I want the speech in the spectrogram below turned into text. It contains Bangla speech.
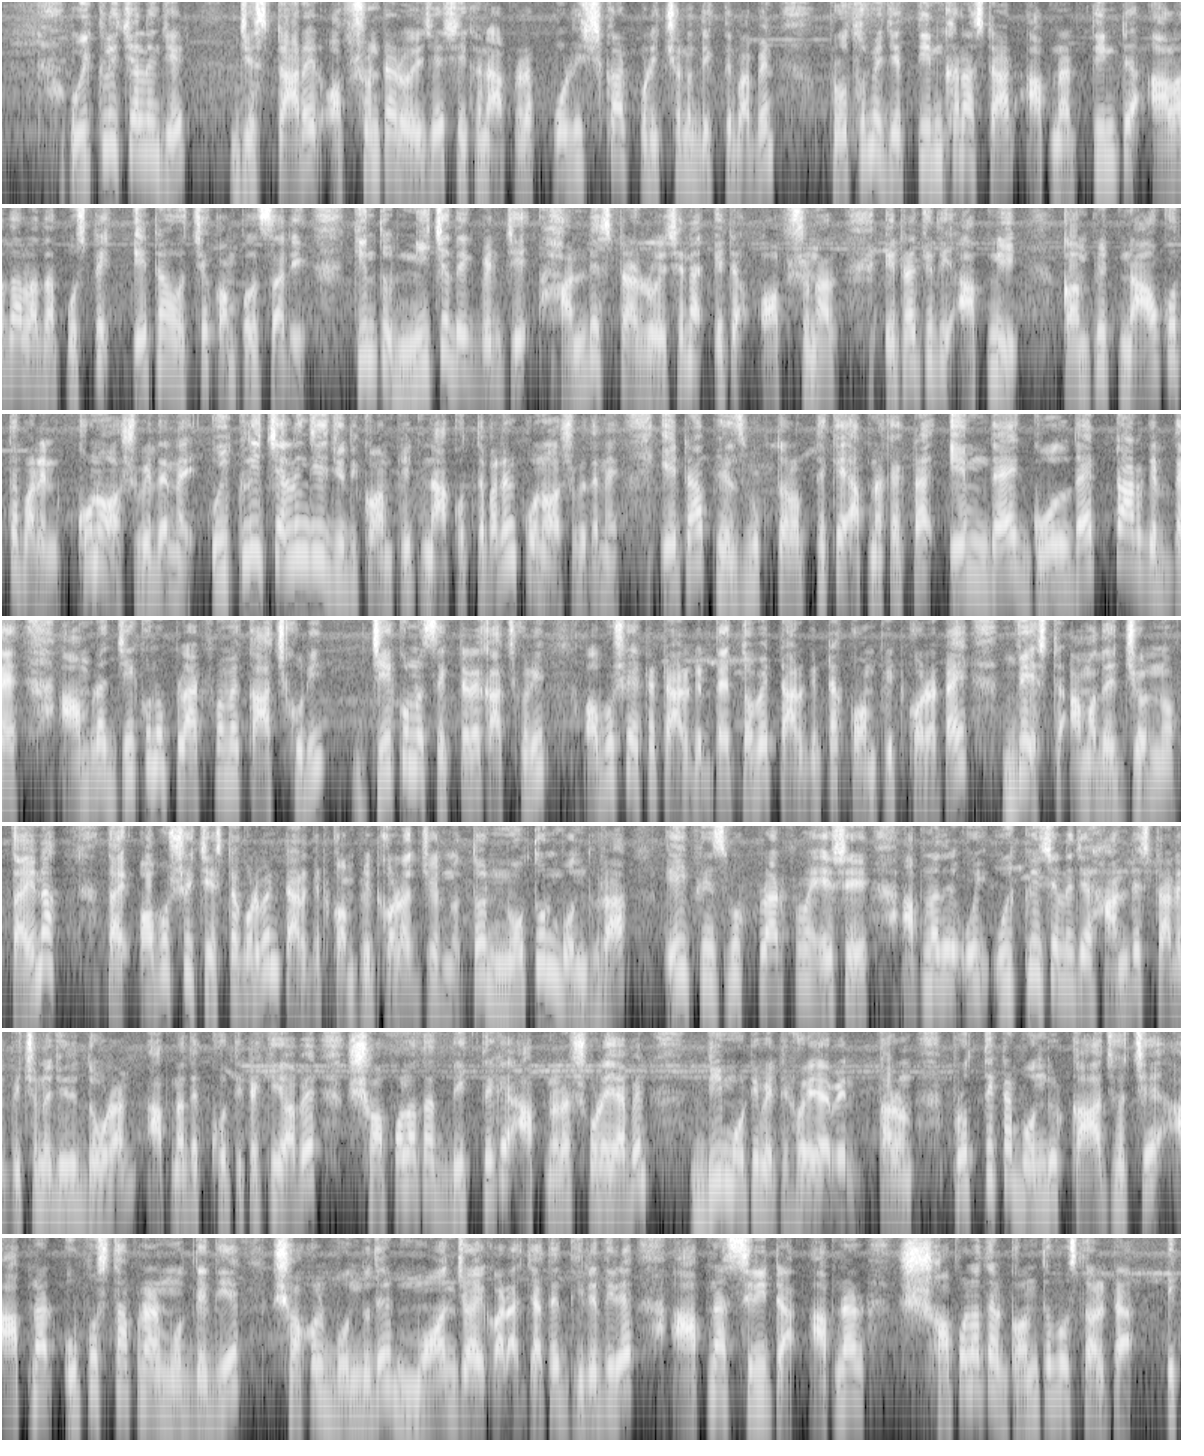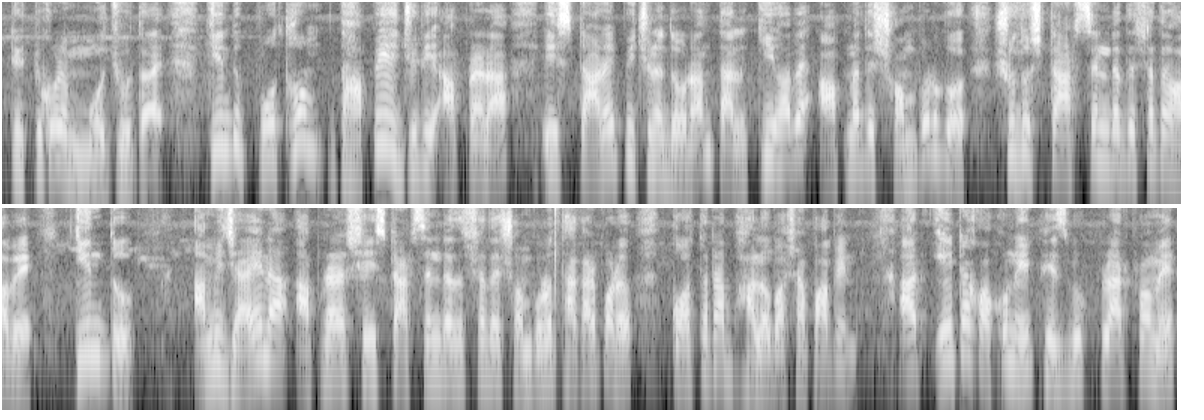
উইকলি চ্যালেঞ্জের যে স্টারের অপশনটা রয়েছে, সেখানে আপনারা পরিষ্কার পরিচ্ছন্ন দেখতে পাবেন। প্রথমে যে তিনখানা স্টার, আপনার তিনটে আলাদা আলাদা পোস্টে, এটা হচ্ছে কম্পালসারি কিন্তু নিচে দেখবেন যে হান্ড্রেড স্টার রয়েছে না, এটা অপশনাল এটা যদি আপনি কমপ্লিট নাও করতে পারেন, কোনো অসুবিধা নেই। উইকলি চ্যালেঞ্জে যদি কমপ্লিট না করতে পারেন, কোনো অসুবিধা নেই। এটা ফেসবুক তরফ থেকে আপনাকে একটা এম দেয় গোল দেয় টার্গেট দেয়। আমরা যে কোনো প্ল্যাটফর্মে কাজ করি, যে কোনো সেক্টরে কাজ করি, অবশ্যই একটা টার্গেট দেয়। তবে টার্গেটটা কমপ্লিট করাটাই বেস্ট আমাদের জন্য। তাই না? তাই অবশ্যই চেষ্টা করবেন টার্গেট কমপ্লিট করার জন্য। তো নতুন বন্ধুরা, এই ফেসবুক প্ল্যাটফর্মে এসে আপনাদের ওই উইকলি চ্যালেঞ্জের হান্ড্রেড স্টারের পিছনে যদি দৌড়ান, আপনাদের ক্ষতিটা কী হবে? সফলতার দিক থেকে আপনারা সরে যাবেন ডিমোটিভেটেড হয়ে যাবেন। কারণ প্রত্যেকটা বন্ধুর কাজ হচ্ছে আপনার উপস্থাপনার মধ্যে দিয়ে সকল বন্ধুদের মন জয় করা, যাতে ধীরে ধীরে আপনার সিঁড়িটা, আপনার সফলতার গন্তব্যস্থলটা একটু একটু করে মজবুত হয়। কিন্তু প্রথম ধাপে যদি আপনারা এই স্টারের পিছনে দৌড়ান, তাহলে কি হবে? আপনাদের সম্পর্ক শুধু স্টার সেন্টারদের সাথে হবে। কিন্তু আমি জানি না আপনারা সেই স্টার সেন্টারদের সাথে সম্পর্ক থাকার পরেও কতটা ভালোবাসা পাবেন। আর এটা কখনোই ফেসবুক প্ল্যাটফর্মে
